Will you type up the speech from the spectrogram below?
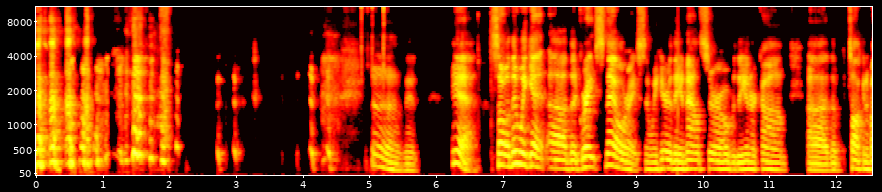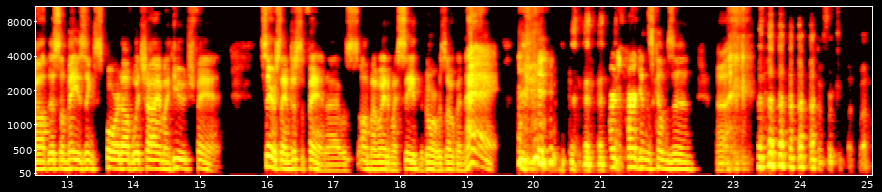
oh man. Yeah. So then we get uh, the Great Snail Race, and we hear the announcer over the intercom uh, the, talking about this amazing sport of which I am a huge fan. Seriously, I'm just a fan. I was on my way to my seat, the door was open. Hey, Per- Perkins comes in. Uh, I forgot about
